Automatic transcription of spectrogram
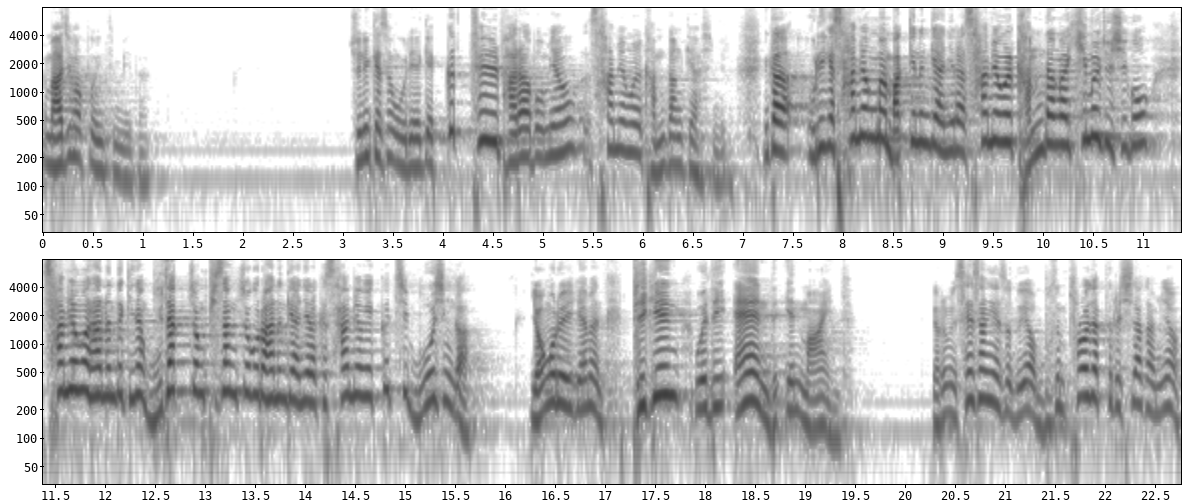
마지막 포인트입니다. 주님께서 우리에게 끝을 바라보며 사명을 감당케 하십니다. 그러니까 우리에게 사명만 맡기는 게 아니라 사명을 감당할 힘을 주시고 사명을 하는데 그냥 무작정 피상적으로 하는 게 아니라 그 사명의 끝이 무엇인가? 영어로 얘기하면 begin with the end in mind. 여러분 세상에서도요 무슨 프로젝트를 시작하면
